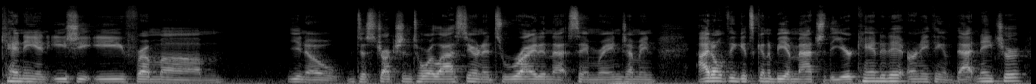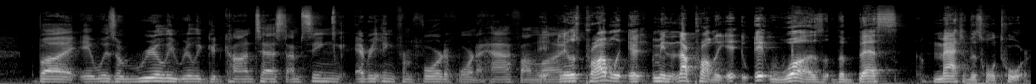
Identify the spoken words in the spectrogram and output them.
Kenny and Ishii from um, you know Destruction Tour last year, and it's right in that same range. I mean, I don't think it's going to be a match of the year candidate or anything of that nature, but it was a really really good contest. I'm seeing everything from four to four and a half online. And it was probably, I mean, not probably, it, it was the best match of this whole tour.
